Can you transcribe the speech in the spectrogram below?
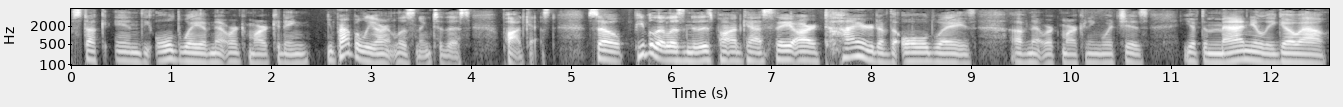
stuck in the old way of network marketing, you probably aren't listening to this podcast. So, people that listen to this podcast, they are tired of the old ways of network marketing, which is you have to manually go out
